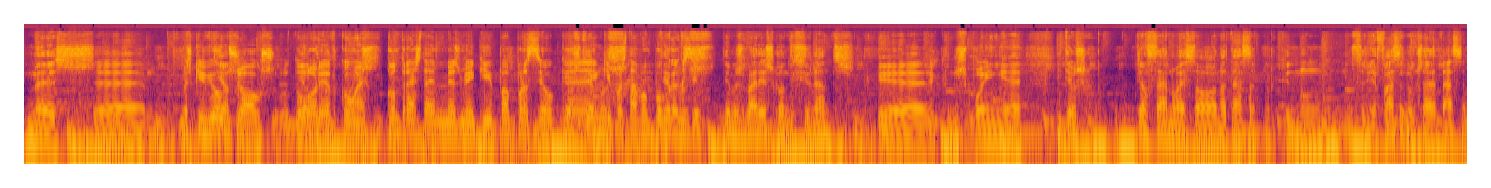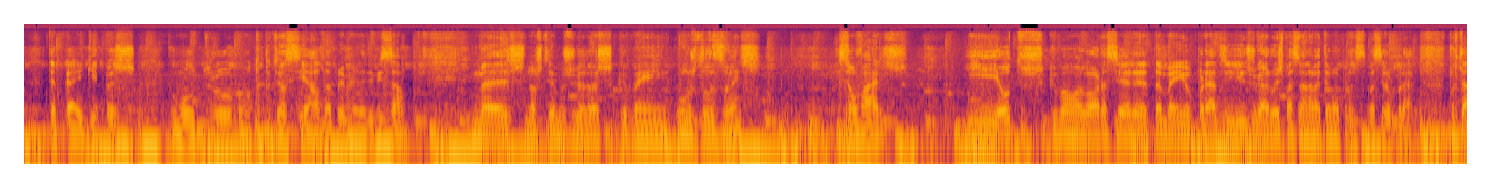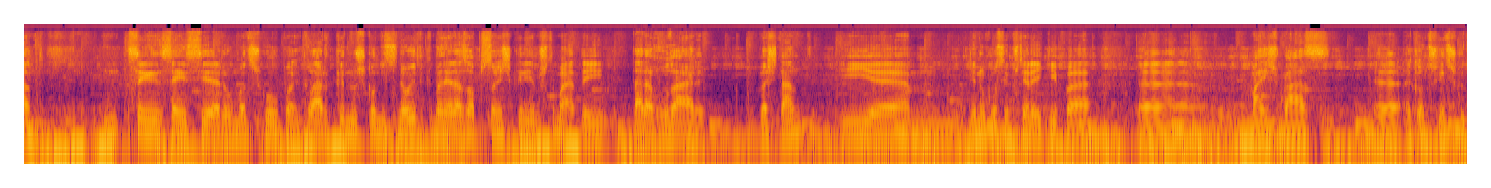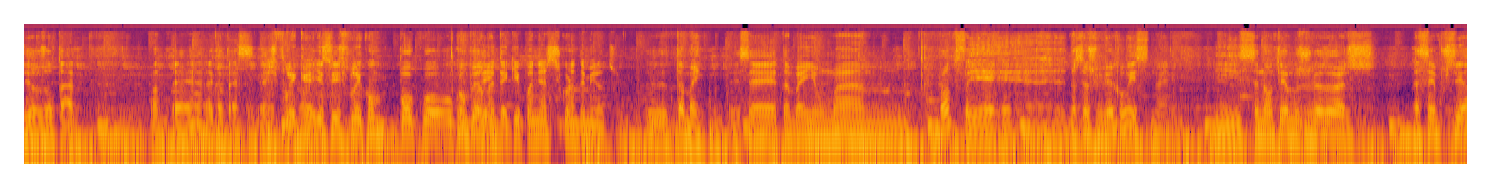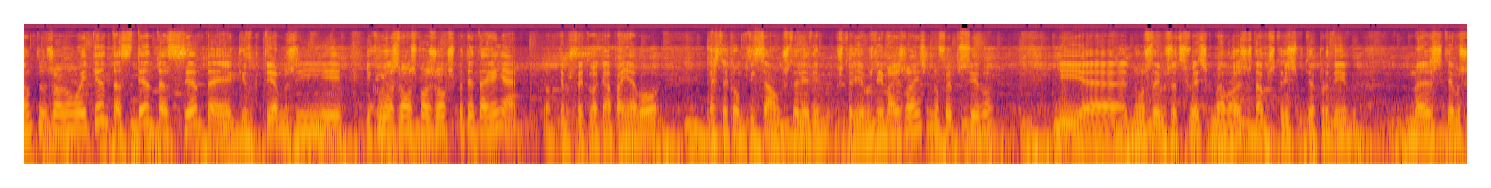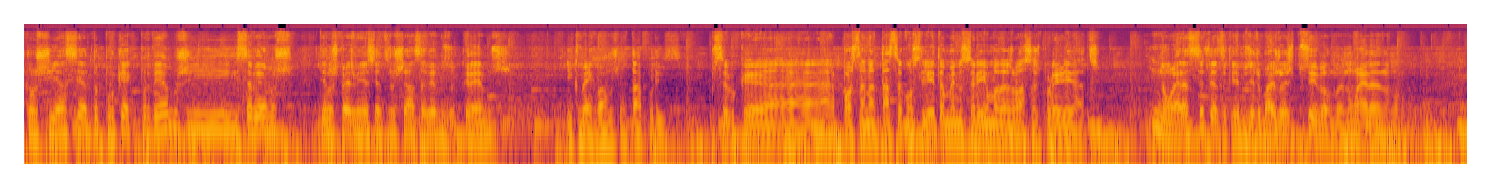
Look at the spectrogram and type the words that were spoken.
mas uh, mas quem viu outros jogos do Louredo com este, contra esta mesma equipa pareceu que temos, a equipa estava um pouco temos, agressiva. temos várias condicionantes que, que nos põem uh, e temos pensar não é só na taça, porque não, não seria fácil conquistar a taça, até porque há equipas com outro, com outro potencial da primeira divisão, mas nós temos jogadores que vêm uns de lesões, e são vários, e outros que vão agora ser também operados e jogar hoje para a semana vai, ter uma, vai ser operado. Portanto, sem, sem ser uma desculpa, claro que nos condicionou e de que maneira as opções que queríamos tomar. Daí estar a rodar bastante e, um, ehm, e não conseguimos ter a equipa uh, mais base uh, a conseguir discutir o resultado. Bom, é, acontece. É. Explica, isso explica um pouco o complemento da equipa nestes 40 minutos? Uh, também. Isso é também uma. Hum, pronto, foi, é, é, nós temos que viver com isso, não é? E se não temos jogadores a 100%, jogam 80, 70, 60, é aquilo que temos e, e com eles vamos para os jogos para tentar ganhar. Portanto, temos feito uma campanha boa. Esta competição gostaria de, gostaríamos de ir mais longe, não foi possível e uh, não estamos satisfeitos, como é lógico, estamos tristes por ter perdido, mas temos consciência do porquê é que perdemos e sabemos, temos pés bem assentos no chão, sabemos o que queremos e como é que vamos lutar por isso. Percebo que a, aposta na taça conselheira também não seria uma das vossas prioridades. Não era de certeza, queríamos ir o mais longe possível, mas não era. Não,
